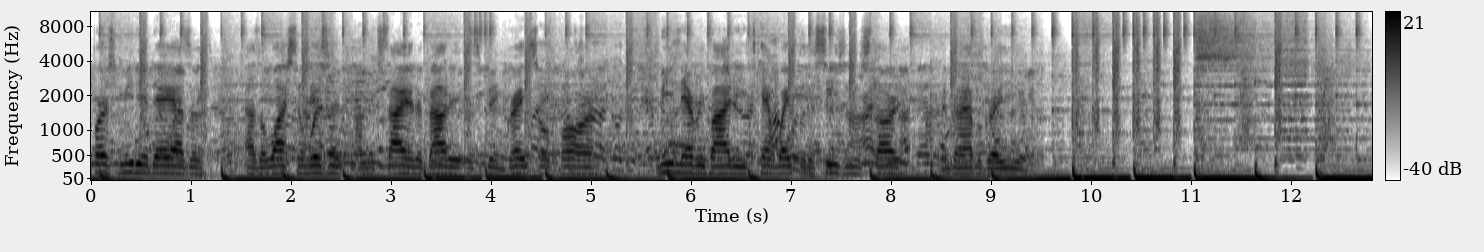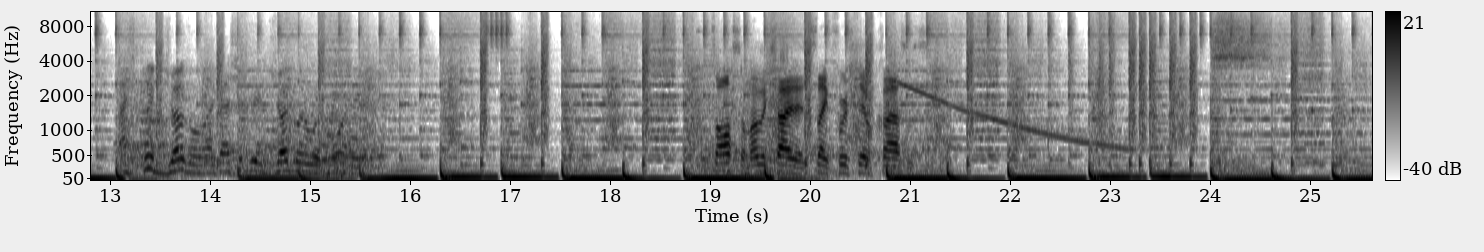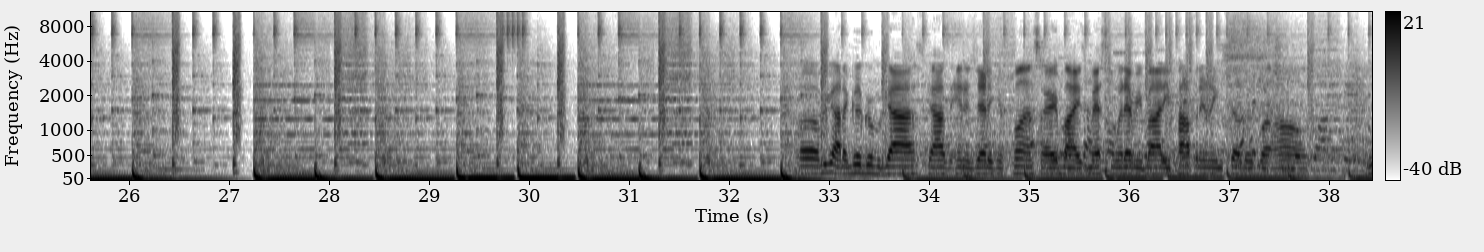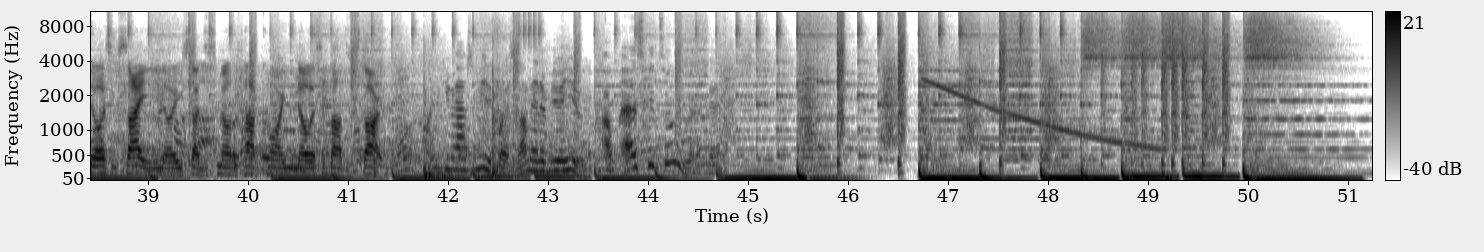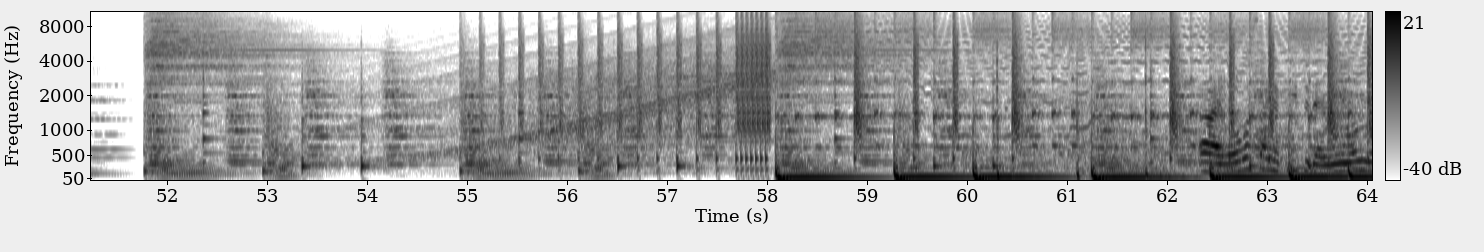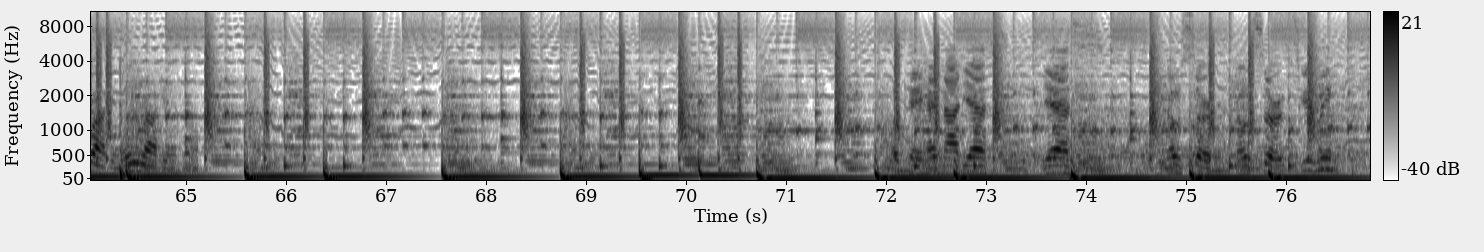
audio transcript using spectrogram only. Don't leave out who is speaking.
Speaker 1: first media day as a as a Washington Wizard. I'm excited about it. It's been great so far. Meeting everybody. Can't wait for the season to start. We're gonna have a great year.
Speaker 2: I could juggle. Like I should be a juggler with one.
Speaker 3: It's awesome. I'm excited. It's like first day of classes.
Speaker 4: We got a good group of guys. Guys are energetic and fun, so everybody's messing with everybody, popping into each other. But um, you know, it's exciting. You know, you start to smell the popcorn. You know, it's about to start.
Speaker 5: Why you keep asking me the question? I'm interviewing you.
Speaker 6: I'm asking too, man.
Speaker 5: Okay. All right, well,
Speaker 6: head nod, yes. Yes. No, sir. No, sir. Excuse me?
